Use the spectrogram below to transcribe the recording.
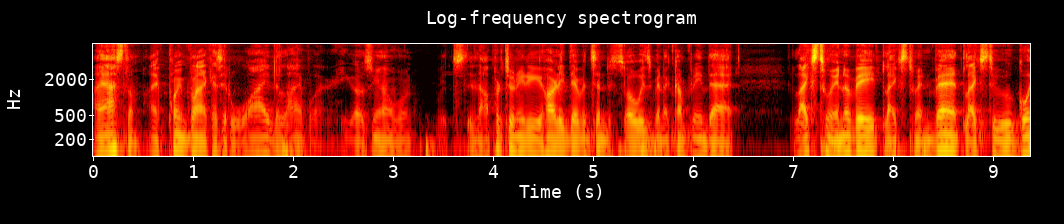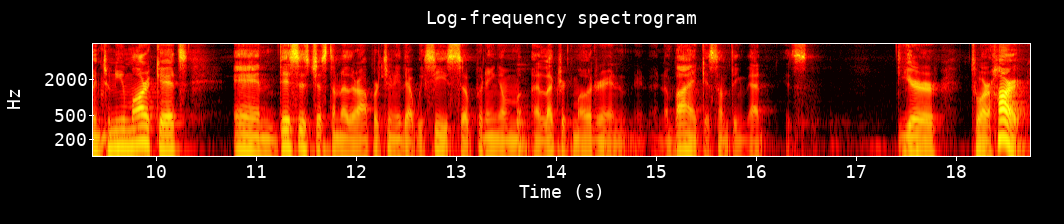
i asked him i point blank i said why the livewire he goes you know it's an opportunity harley davidson has always been a company that likes to innovate, likes to invent, likes to go into new markets. And this is just another opportunity that we see. So putting an electric motor in, in a bike is something that is dear to our heart.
